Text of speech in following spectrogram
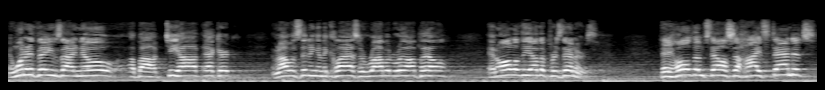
And one of the things I know about T. Harv Eker, when I was sitting in the class with Robert Riopel and all of the other presenters, they hold themselves to high standards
